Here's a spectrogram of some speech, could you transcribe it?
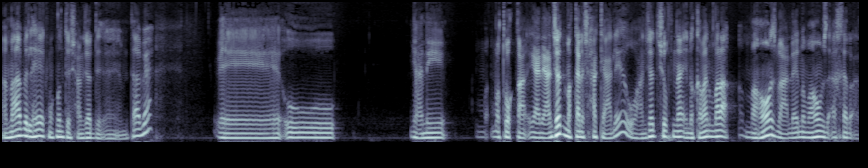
أما قبل هيك ما كنتش عن جد آه، متابع. إيه و يعني ما أتوقع يعني عن جد ما كانش حكي عليه وعن جد شفنا إنه كمان مرة ماهومز مع لأنه ماهومز آخر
